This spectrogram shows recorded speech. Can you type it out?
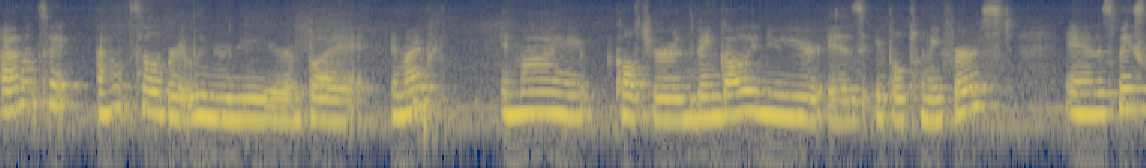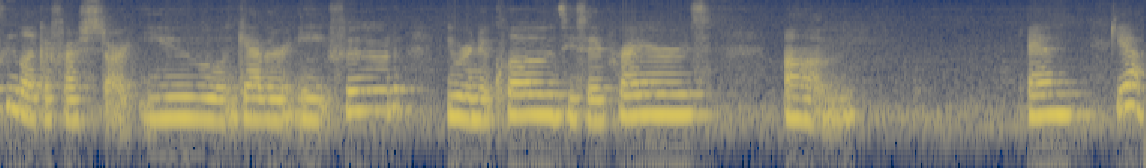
I don't say I don't celebrate Lunar New Year, but in my in my culture, the Bengali New Year is April twenty first, and it's basically like a fresh start. You gather and eat food, you wear new clothes, you say prayers, um, and yeah.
